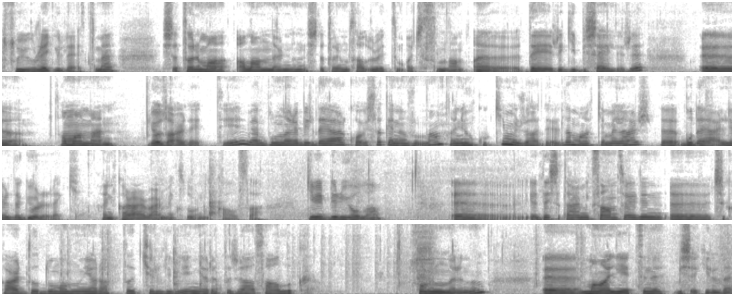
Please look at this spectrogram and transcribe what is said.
suyu regüle etme, işte tarım alanlarının işte tarımsal üretim açısından e, değeri gibi şeyleri e, tamamen göz ardı ettiği ve bunlara bir değer koysak en azından hani hukuki mücadelede mahkemeler e, bu değerleri de görerek hani karar vermek zorunda kalsa gibi bir yola e, ya da işte termik santralin e, çıkardığı dumanın yarattığı kirliliğin yaratacağı sağlık sorunlarının e, maliyetini bir şekilde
